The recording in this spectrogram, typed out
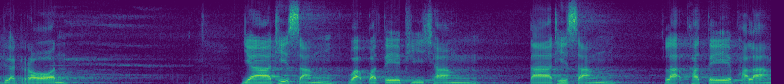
เดือดร้อน ยาทิสังวะปะเตพีชัง ตาทิสัง ละพะเตพลัง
